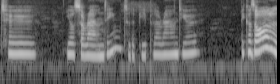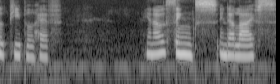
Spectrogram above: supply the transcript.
to your surrounding, to the people around you, because all people have, you know, things in their lives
